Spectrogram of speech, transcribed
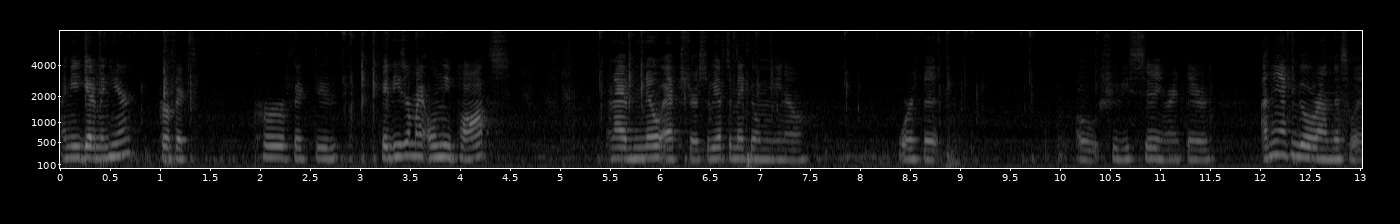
I need to get him in here. Perfect. Perfect, dude. Okay, these are my only pots. And I have no extra, so we have to make them, you know, worth it. Oh, shoot, he's sitting right there. I think I can go around this way.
